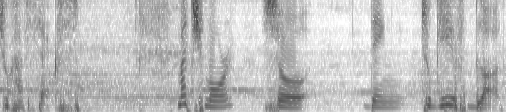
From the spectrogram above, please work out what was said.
to have sex much more so than to give blood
